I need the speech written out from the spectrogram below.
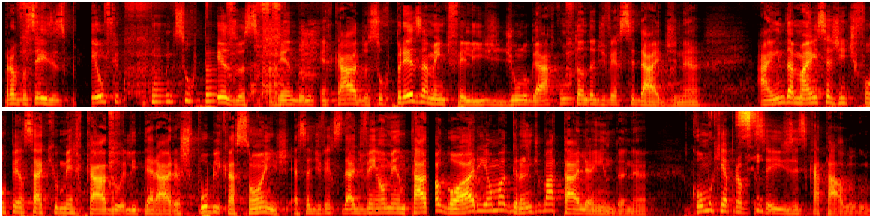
para vocês isso? Eu fico muito surpreso assim, vendo no mercado, surpresamente feliz de um lugar com tanta diversidade, né? Ainda mais se a gente for pensar que o mercado literário, as publicações, essa diversidade vem aumentando agora e é uma grande batalha ainda, né? Como que é para vocês esse catálogo?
